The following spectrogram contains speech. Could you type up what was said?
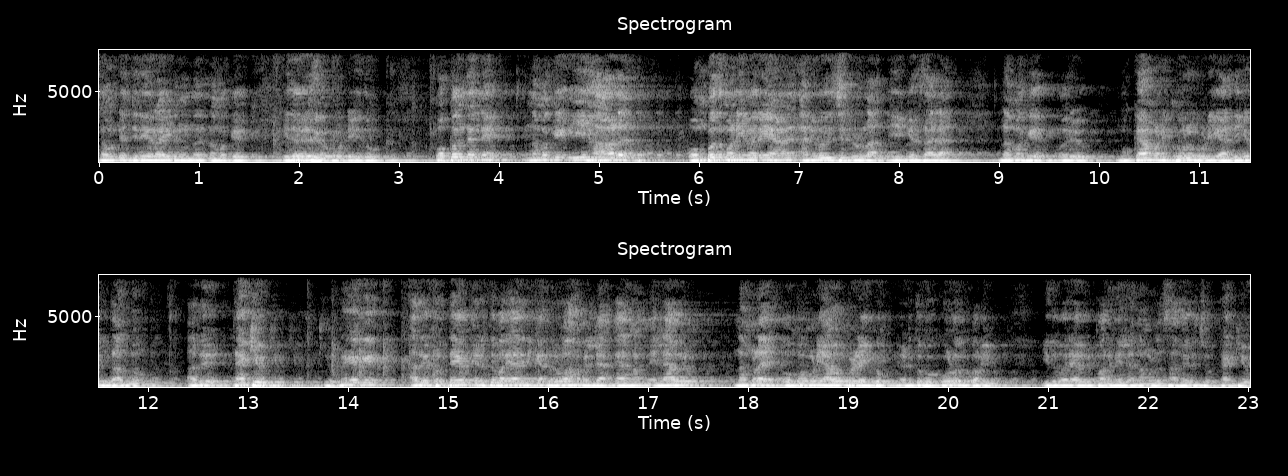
സൗണ്ട് എഞ്ചിനീയർ ആയി നിന്ന് നമുക്ക് ഇതുവരെ സപ്പോർട്ട് ചെയ്തു. ഒപ്പം തന്നെ നമുക്ക് ഈ ഹാൾ ഒമ്പത് മണി വരെയാണ് അനുവദിച്ചിട്ടുള്ള ഈ ഗസാല നമുക്ക് ഒരു മുക്കാൽ മണിക്കൂർ കൂടി അധികം തന്നു. അത് താങ്ക് യു നിങ്ങൾക്ക് അത് പ്രത്യേകം എടുത്തു പറയാതിരിക്കാൻ നിർവാഹമില്ല. കാരണം എല്ലാവരും നമ്മളെ ഒമ്പത് മണി ആകുമ്പോഴേക്കും എടുത്തു പൊക്കോളൂ എന്ന് പറയും. ഇതുവരെ അവർ പറഞ്ഞില്ല നമ്മൾ സഹകരിച്ചു. താങ്ക് യു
